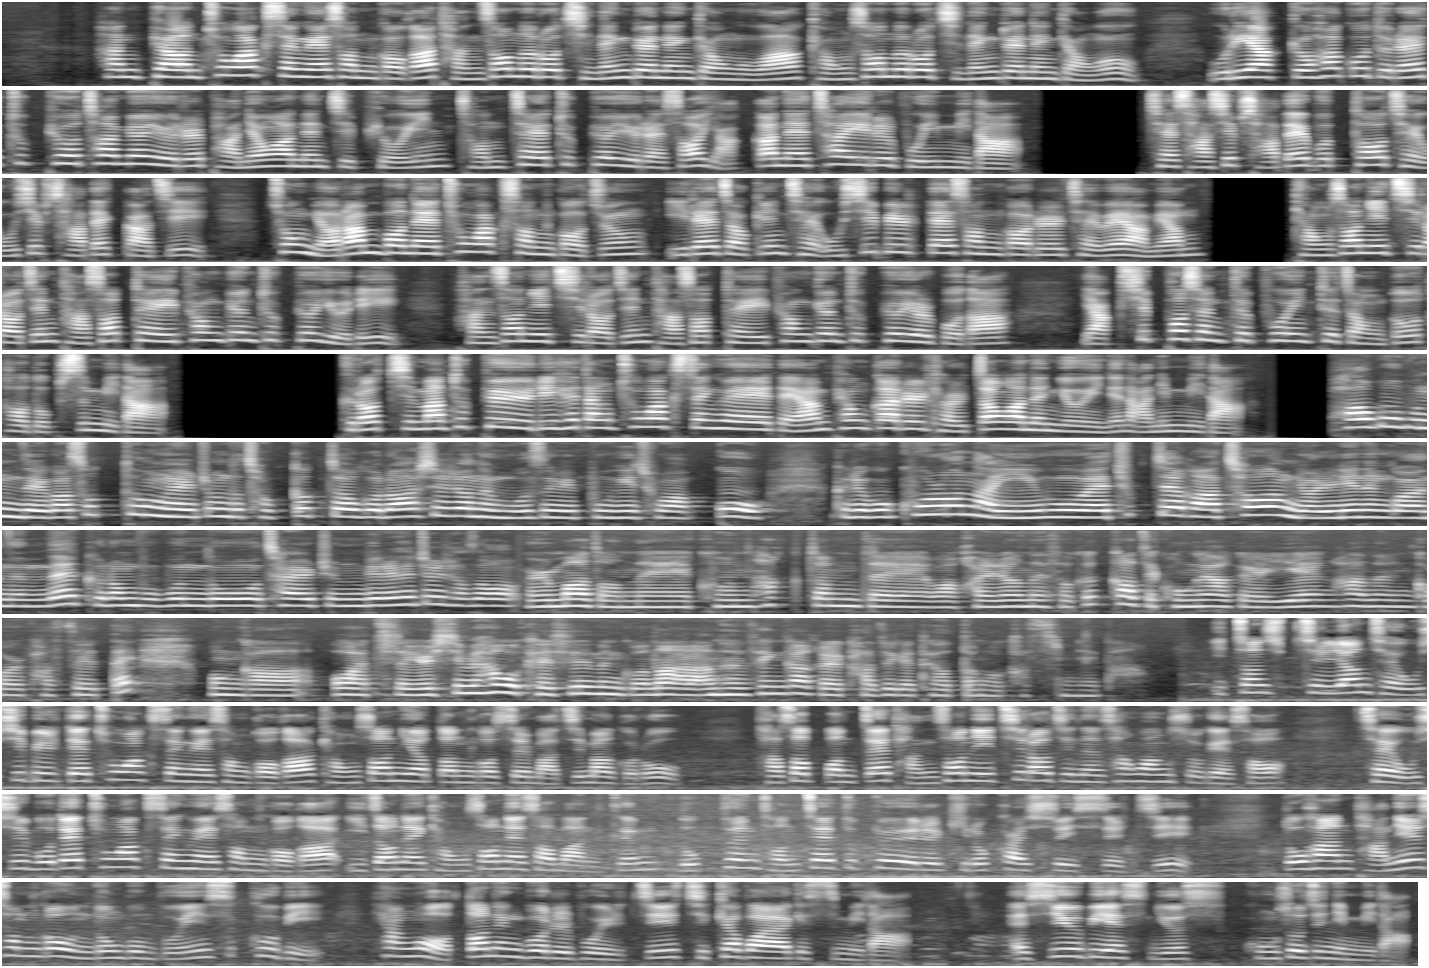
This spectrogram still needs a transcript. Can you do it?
한편 총학생회 선거가 단선으로 진행되는 경우와 경선으로 진행되는 경우 우리 학교 학우들의 투표 참여율을 반영하는 지표인 전체 투표율에서 약간의 차이를 보입니다. 제44대부터 제54대까지 총 11번의 총학선거 중 이례적인 제51대 선거를 제외하면 경선이 치러진 5회의 평균 투표율이 단선이 치러진 5회의 평균 투표율보다 약 10%포인트 정도 더 높습니다. 그렇지만 투표율이 해당 총학생회에 대한 평가를 결정하는 요인은 아닙니다. 학우분들과 소통을 좀 더 적극적으로 하시려는 모습이 보기 좋았고 그리고 코로나 이후에 축제가 처음 열리는 거였는데 그런 부분도 잘 준비를 해주셔서 얼마 전에 군 학점제와 관련해서 끝까지 공약을 이행하는 걸 봤을 때 뭔가 와 진짜 열심히 하고 계시는구나 라는 생각을 가지게 되었던 것 같습니다. 2017년 제51대 총학생회 선거가 경선이었던 것을 마지막으로 다섯 번째 단선이 치러지는 상황 속에서 제55대 총학생회 선거가 이전의 경선에서만큼 높은 전체 투표율을 기록할 수 있을지 또한 단일 선거운동본부인 스쿠비 향후 어떤 행보를 보일지 지켜봐야겠습니다. SUBS 뉴스 공소진입니다.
